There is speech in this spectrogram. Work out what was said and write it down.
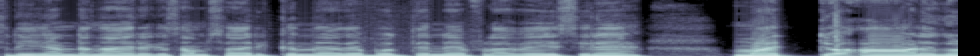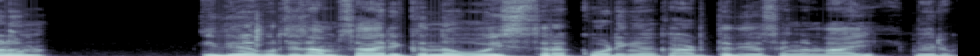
ശ്രീകണ്ഠൻ നായരൊക്കെ സംസാരിക്കുന്ന അതേപോലെ തന്നെ ഫ്ലവേഴ്സിലെ മറ്റു ആളുകളും ഇതിനെക്കുറിച്ച് സംസാരിക്കുന്ന വോയിസ് റെക്കോർഡിംഗ് ഒക്കെ അടുത്ത ദിവസങ്ങളിലായി വരും.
